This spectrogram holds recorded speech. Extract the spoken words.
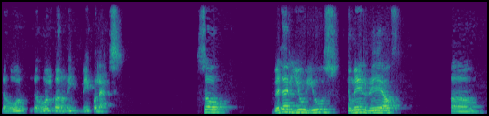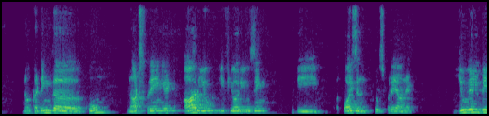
the whole, the whole colony may collapse. So whether you use the humane way of uh, you know, cutting the comb, not spraying it, or you, if you are using the poison to spray on it, you will be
